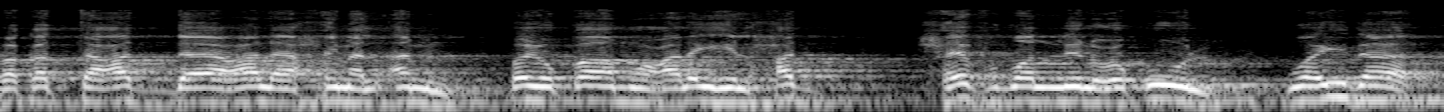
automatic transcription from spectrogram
فقد تعدى على حمى الأمن. فيقام عليه الحد حفظا للعقول. وإذا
